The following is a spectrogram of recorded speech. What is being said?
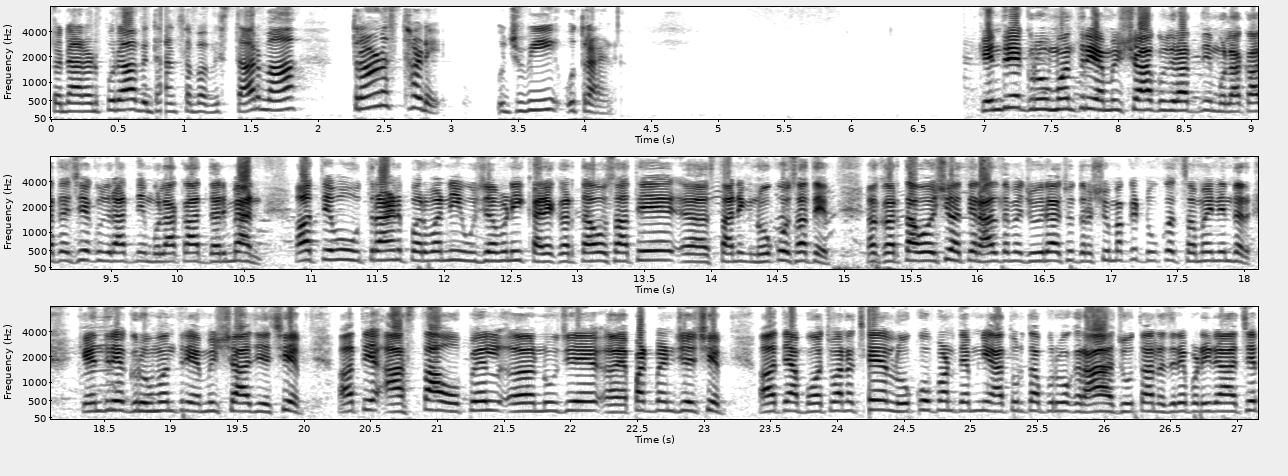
તો નારણપુરા વિધાનસભા વિસ્તારમાં ત્રણ સ્થળે ઉજવી ઉત્તરાયણ. કેન્દ્રીય ગૃહમંત્રી અમિત શાહ ગુજરાતની મુલાકાતે છે. ગુજરાતની મુલાકાત દરમિયાન તેઓ ઉત્તરાયણ પર્વની ઉજવણી કાર્યકર્તાઓ સાથે સ્થાનિક લોકો સાથે કરતા હોય છે. અત્યારે હાલ તમે જોઈ રહ્યા છો દ્રશ્યોમાં કે ટૂંક જ સમયની અંદર કેન્દ્રીય ગૃહમંત્રી અમિત શાહ જે છે તે આસ્થા ઓપેલનું જે એપાર્ટમેન્ટ જે છે ત્યાં પહોંચવાના છે. લોકો પણ તેમની આતુરતાપૂર્વક રાહ જોતા નજરે પડી રહ્યા છે.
